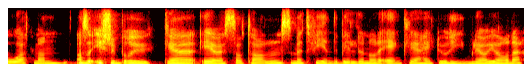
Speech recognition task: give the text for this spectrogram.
Og at man altså, ikke bruker EØS-avtalen som et fiendebilde når det egentlig er helt urimelig å gjøre det.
